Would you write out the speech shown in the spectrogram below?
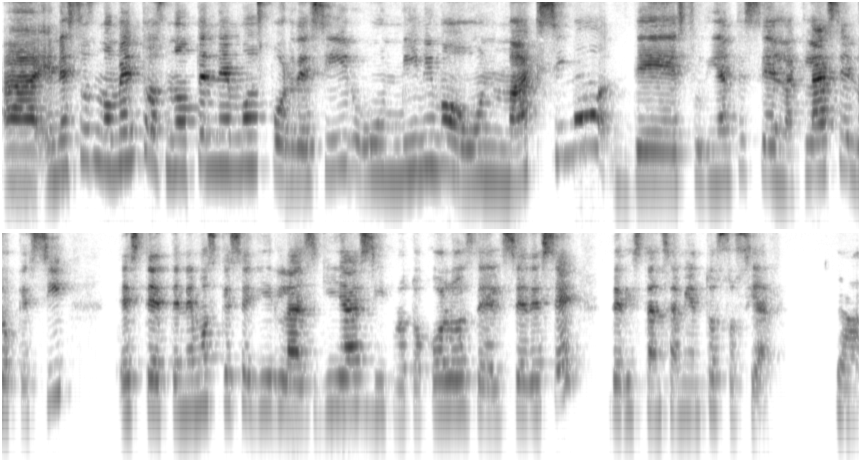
Uh, en estos momentos no tenemos por decir un mínimo o un máximo de estudiantes en la clase, lo que sí este, tenemos que seguir las guías y protocolos del CDC de distanciamiento social. Yeah,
